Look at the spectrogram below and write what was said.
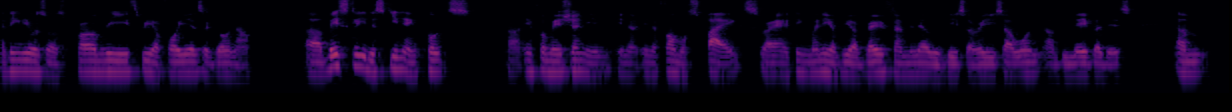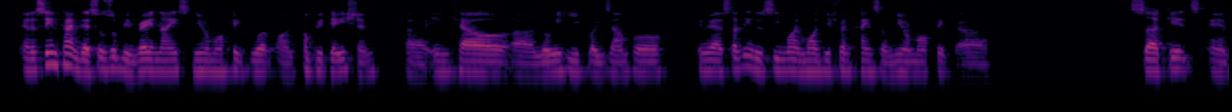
I think it was, was probably three or four years ago now. Uh, basically, the skin encodes uh, information in, in, a, in the form of spikes, right? I think many of you are very familiar with this already, so I won't uh, belabor this. Um, at the same time, there's also been very nice neuromorphic work on computation. Uh, Intel, uh, Loihi, for example, and we are starting to see more and more different kinds of neuromorphic uh, circuits and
